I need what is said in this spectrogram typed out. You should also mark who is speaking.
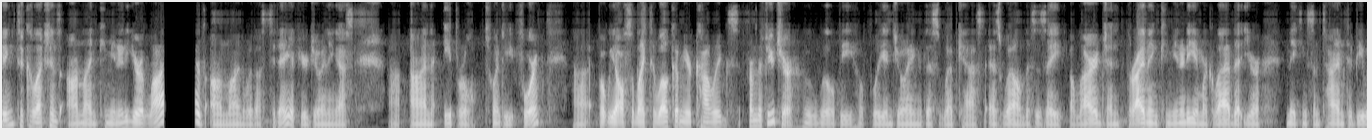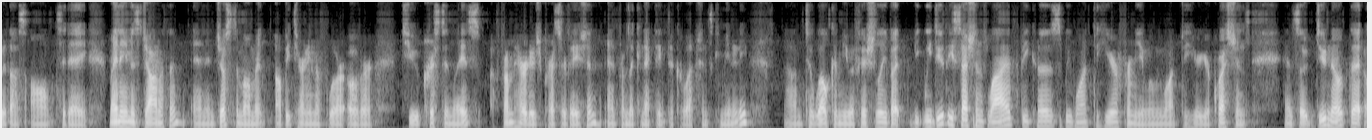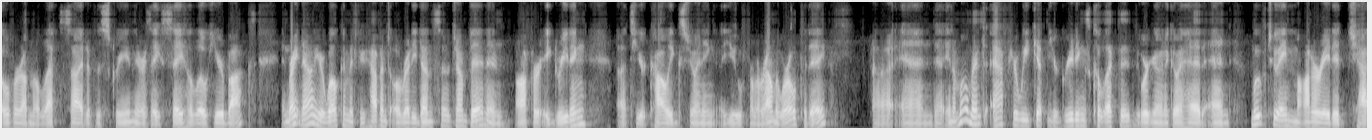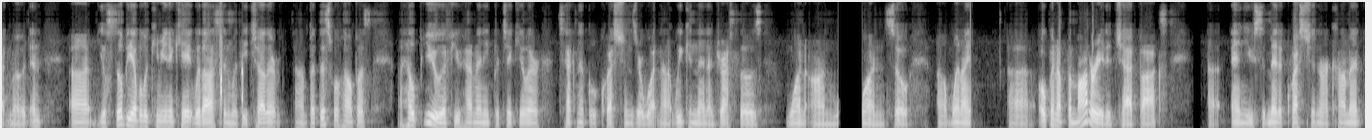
Speaker 1: to Collections online community. You're live online with us today if you're joining us uh, on April 24th. Uh, but we also like to welcome your colleagues from the future who will be hopefully enjoying this webcast as well. This is a, a large and thriving community and we're glad that you're making some time to be with us all today. My name is Jonathan and in just a moment I'll be turning the floor over to Kristen Laise from Heritage Preservation and from the Connecting to Collections community um, to welcome you officially. But we do these sessions live because we want to hear from you and we want to hear your questions. And so do note that over on the left side of the screen there is a Say Hello Here box. And right now you're welcome, if you haven't already done so, jump in and offer a greeting uh, to your colleagues joining you from around the world today. Uh, and uh, in a moment, after we get your greetings collected, we're going to go ahead and move to a moderated chat mode. And uh, you'll still be able to communicate with us and with each other, uh, but this will help us uh, help you if you have any particular technical questions or whatnot. We can then address those one-on-one. -on -one. So uh, when I uh, open up the moderated chat box and you submit a question or a comment,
